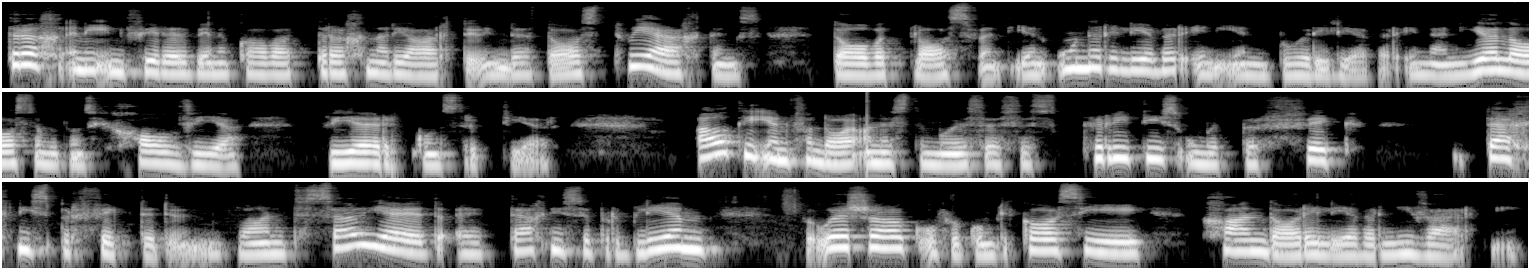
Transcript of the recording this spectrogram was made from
terug in die inferiore vena cava terug na die hart toe. En daar's twee hegtings daar wat plaasvind, een onder die lewer en een bo die lewer. En dan heel laaste moet ons die galwee weer rekonstrukteer. Elke een van daai anastomoses is krities om dit perfek tegnies perfek te doen, want sou jy 'n tegniese probleem veroorsaak of 'n komplikasie hê, gaan daardie lewer nie werk nie.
